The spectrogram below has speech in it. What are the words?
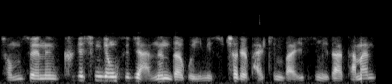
점수에는 크게 신경 쓰지 않는다고 이미 수차례 밝힌 바 있습니다. 다만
